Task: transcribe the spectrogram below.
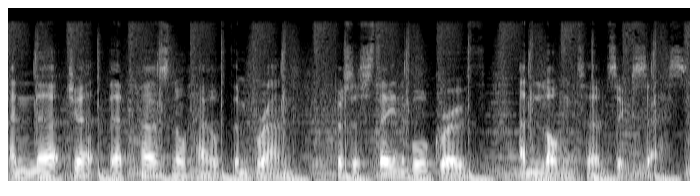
and nurture their personal health and brand for sustainable growth and long-term success.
